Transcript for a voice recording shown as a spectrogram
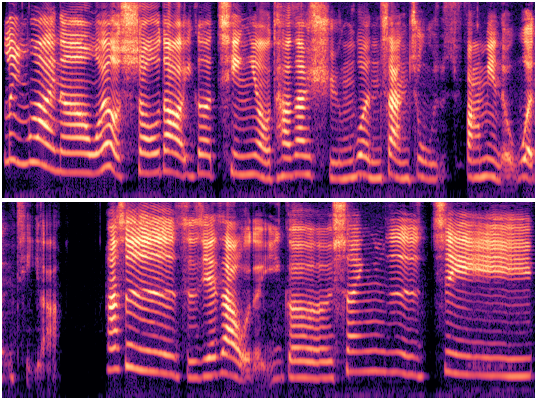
另外呢，我有收到一个听友他在询问赞助方面的问题啦，他是直接在我的一个声音日记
